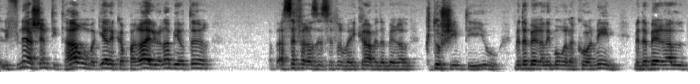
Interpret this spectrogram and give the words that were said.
לפני השם תטהר, הוא מגיע לכפרה העליונה ביותר. הספר הזה, ספר ויקרא, מדבר על קדושים תהיו, מדבר על אמור על הכהנים, מדבר על,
